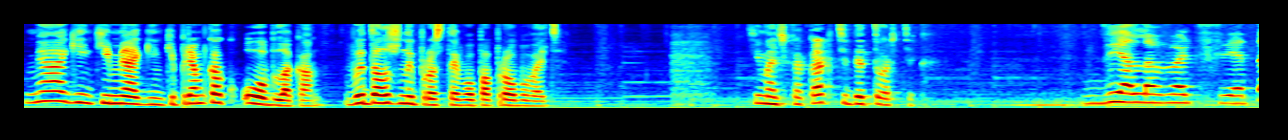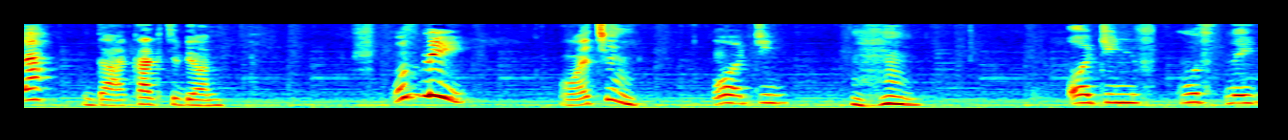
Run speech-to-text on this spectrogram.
мягенький-мягенький, прям как облако. Вы должны просто его попробовать. Тимочка, как тебе тортик? Белого цвета. Да, как тебе он? Вкусный. Очень? Очень. Очень вкусный.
